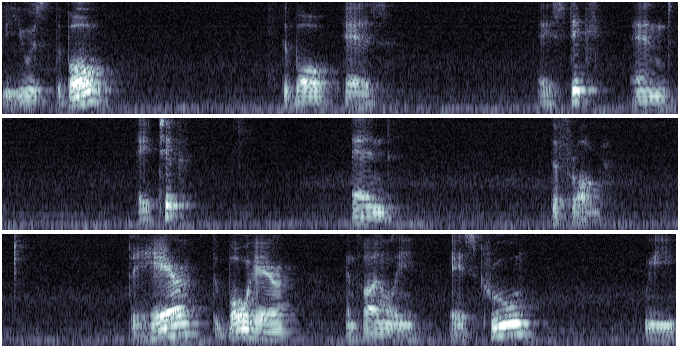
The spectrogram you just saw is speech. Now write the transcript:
we use the bow. The bow has a stick and a tip and the frog. The hair, the bow hair and finally a screw. We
